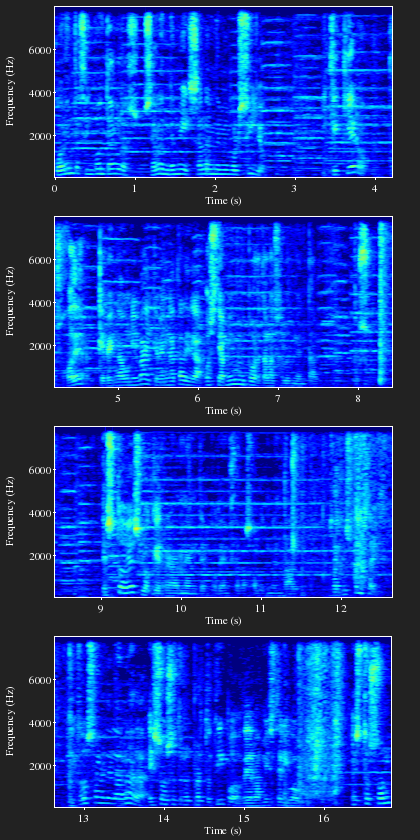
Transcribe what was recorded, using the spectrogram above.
40-50 euros. Salen de mí, salen de mi bolsillo. ¿Y qué quiero? Pues joder, que venga un Ibai, que venga tal y diga, hostia, a mí me importa la salud mental. Pues esto es lo que realmente potencia la salud mental. O sea, ¿qué os pensáis? Que todo sale de la nada. Eso es otro prototipo de la Mystery Box. Estos son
